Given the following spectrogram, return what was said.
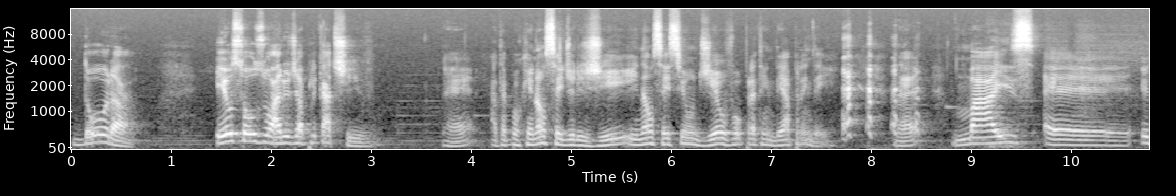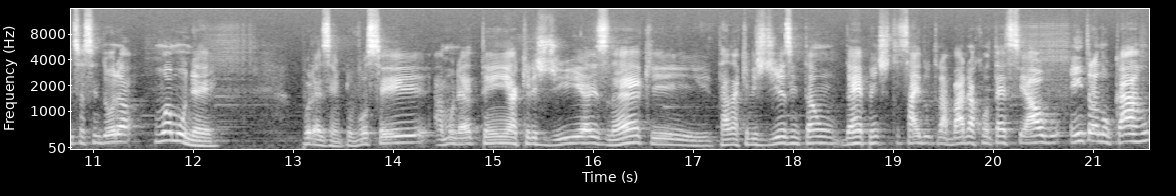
Dora, eu sou usuário de aplicativo. Né? Até porque não sei dirigir e não sei se um dia eu vou pretender aprender. né? Mas é, eu disse assim, Dora, uma mulher, por exemplo, você, a mulher tem aqueles dias, né, que está naqueles dias, então de repente tu sai do trabalho, acontece algo, entra no carro,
